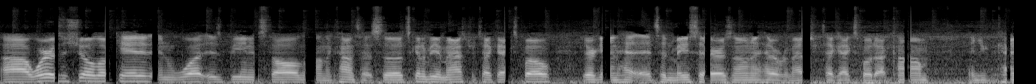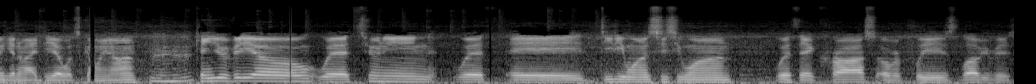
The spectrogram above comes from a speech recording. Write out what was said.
Uh, where is the show located and what is being installed on the contest? So it's going to be at Master Tech Expo. There again, it's in Mesa, Arizona. Head over to mastertechexpo.com and you can kind of get an idea what's going on. Mm-hmm. Can you do a video with tuning with a DD1, CC1 with a crossover, please? Love your videos.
